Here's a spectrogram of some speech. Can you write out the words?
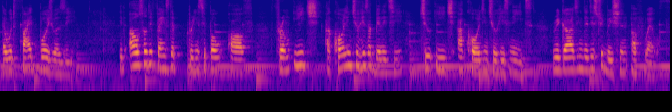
that would fight bourgeoisie. It also defends the principle of from each according to his ability to each according to his needs regarding the distribution of wealth.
